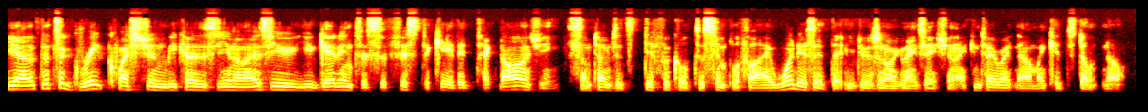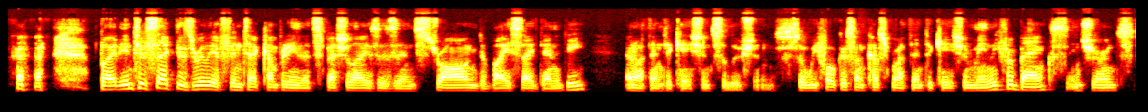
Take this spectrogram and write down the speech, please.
Yeah, that's a great question because, you know, as you, you get into sophisticated technology, sometimes it's difficult to simplify what is it that you do as an organization. I can tell you right now, my kids don't know. but Entersekt is really a fintech company that specializes in strong device identity and authentication solutions. So we focus on customer authentication mainly for banks, insurance,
